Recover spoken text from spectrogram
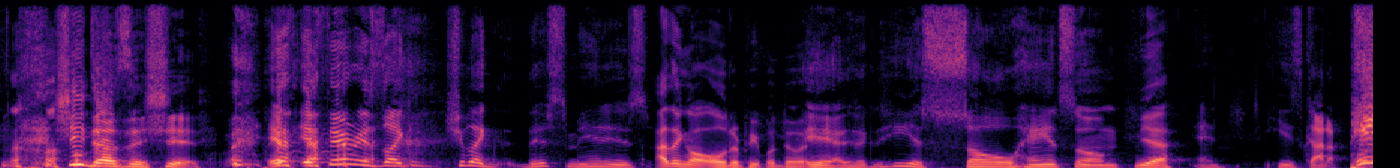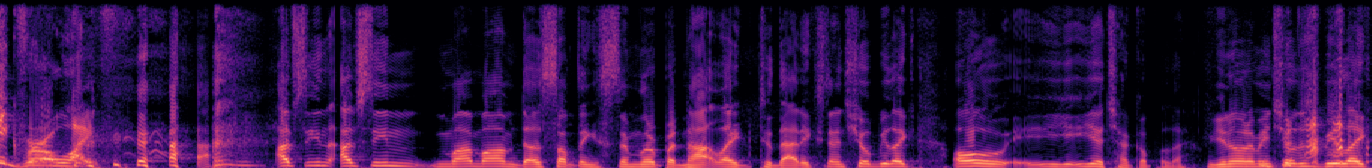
she does this shit. If, if there is like, she'd be like, this man is, I think all older people do it. yeah, like, he is so handsome, Yeah. and he's got a pig for a wife. I've seen I've seen my mom does something similar, but not like to that extent. She'll be like, "Oh, yeah, check up You know what I mean? She'll just be like,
